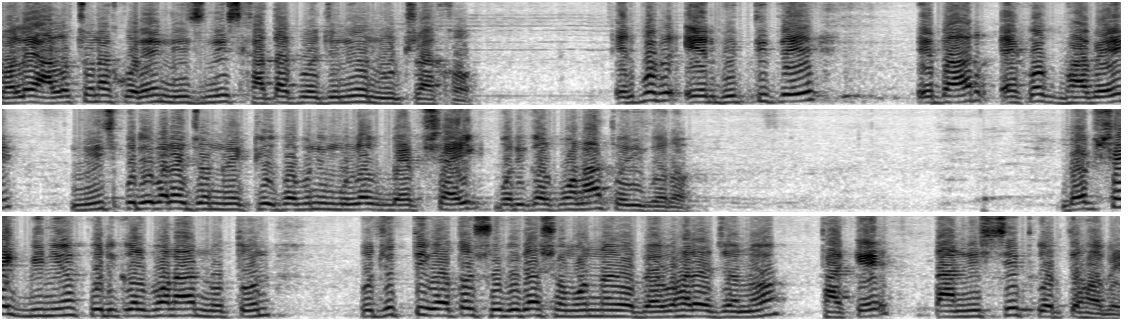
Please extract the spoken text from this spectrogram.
দলে আলোচনা করে নিজ নিজ খাতার প্রয়োজনীয় নোট রাখো। এরপর এর ভিত্তিতে এবার এককভাবে নিজ পরিবারের জন্য একটি উদ্ভাবনীমূলক ব্যবসায়িক পরিকল্পনা তৈরি করো। ব্যবসায়িক বিনিয়োগ পরিকল্পনার নতুন প্রযুক্তিগত সুবিধা সমন্বয় ও ব্যবহারের জন্য থাকে তা নিশ্চিত করতে হবে।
